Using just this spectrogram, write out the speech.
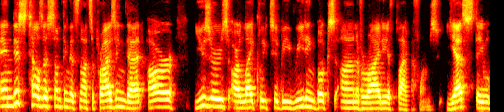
and this tells us something that's not surprising, that our users are likely to be reading books on a variety of platforms. Yes, they will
